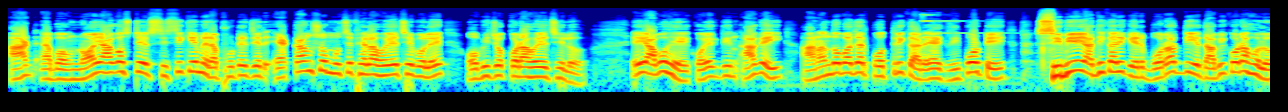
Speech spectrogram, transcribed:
আট এবং নয় আগস্টের সিসি ক্যামেরা ফুটেজের একাংশ মুছে ফেলা হয়েছে বলে অভিযোগ করা হয়েছিল। এই আবহে কয়েকদিন আগেই আনন্দবাজার পত্রিকার এক রিপোর্টে সিবিআই আধিকারিকের বরাত দিয়ে দাবি করা হলো,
